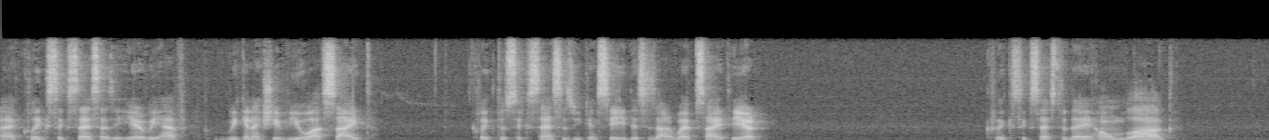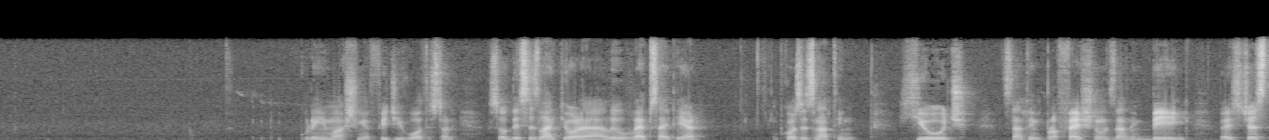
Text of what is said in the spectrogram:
Uh, click success as here we have we can actually view our site click to success as you can see this is our website here click success today home blog greenwashing a Fiji water story so this is like your uh, little website here of course, it's nothing huge, it's nothing professional, it's nothing big, but it's just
